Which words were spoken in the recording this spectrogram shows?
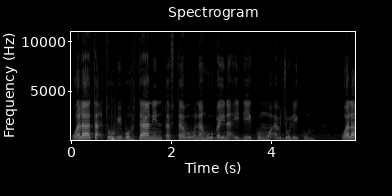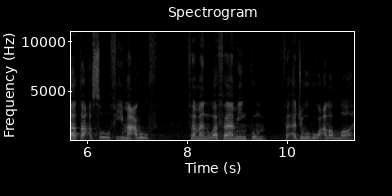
ولا تأتوا ببهتان تفترونه بين أيديكم وأرجلكم ولا تعصوا في معروف فمن وفى منكم فأجره على الله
